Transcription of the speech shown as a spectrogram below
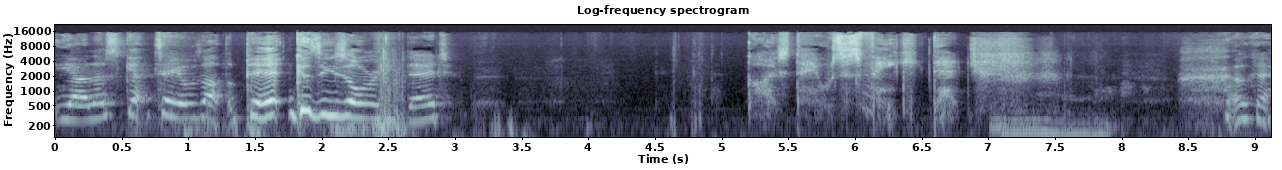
yeah, let's get Tails out the pit because he's already dead. Guys, Tails is faking dead. Okay,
